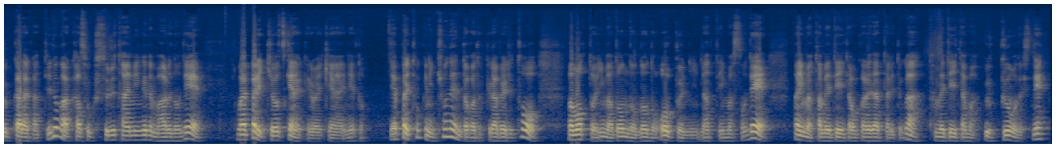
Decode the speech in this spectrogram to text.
物価高っていうのが加速するタイミングでもあるので、まあ、やっぱり気をつけなければいけないねと。やっぱり特に去年とかと比べると、まあ、もっと今どんどんどんどんオープンになっていますので、まあ、今貯めていたお金だったりとか貯めていたまあ鬱憤をですね、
